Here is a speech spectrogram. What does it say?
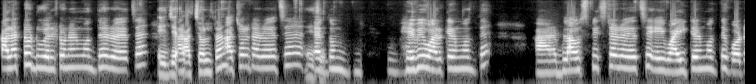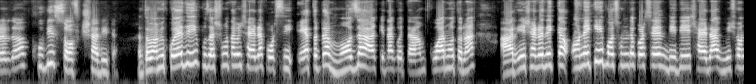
কালারটাও ডুয়েল টোনের মধ্যে রয়েছে। এই যে আঁচলটা। আঁচলটা রয়েছে একদম হেভি ওয়ার্কের মধ্যে। আর ব্লাউজ পিসটা রয়েছে এই হোয়াইট এর মধ্যে বর্ডার দেওয়া খুবই সফট শাড়িটা। তবে আমি কয়ে দিই পূজার সময় আমি শাড়িটা পরছি এতটা মজা কিতা কইতাম কুয়ার মতো না। আর এই শাড়িটা দেখে অনেকেই পছন্দ করছেন। দিদি শাড়িটা ভীষণ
